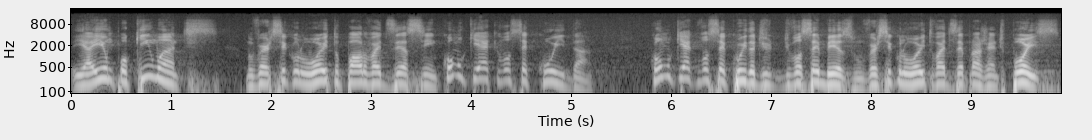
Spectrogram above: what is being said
E aí, um pouquinho antes, no versículo 8, Paulo vai dizer assim: Como que é que você cuida? Como que é que você cuida de, de você mesmo? O versículo 8 vai dizer para a gente: Pois,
